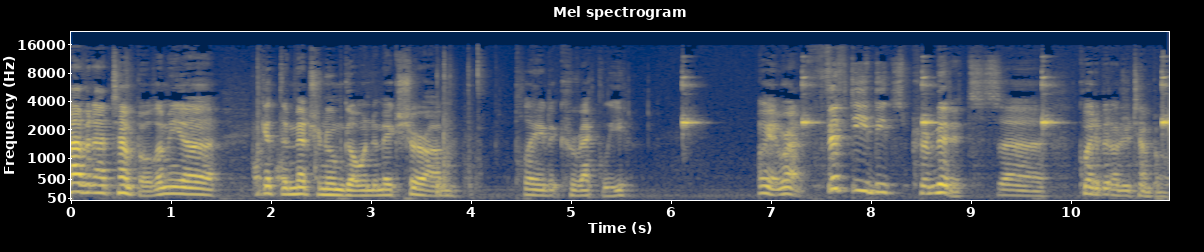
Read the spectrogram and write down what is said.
Have it at tempo. Let me uh get the metronome going to make sure I'm playing it correctly. Okay, we're at 50 beats per minute. It's uh, quite a bit under tempo.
